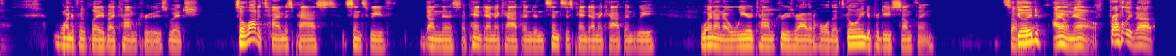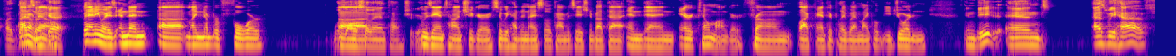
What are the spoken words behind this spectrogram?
Wonderfully played by Tom Cruise, which so a lot of time has passed since we've done this. A pandemic happened, and since this pandemic happened, we went on a weird Tom Cruise rabbit hole that's going to produce something Someday. good. I don't know, Probably not, but I don't know. okay. but anyways, and then uh, my number four Was Uh, also Anton Chigurh. was Anton Chigurh? so we had a nice little conversation about that, and then Eric Killmonger from Black Panther, played by Michael B. Jordan. Indeed. And as we have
